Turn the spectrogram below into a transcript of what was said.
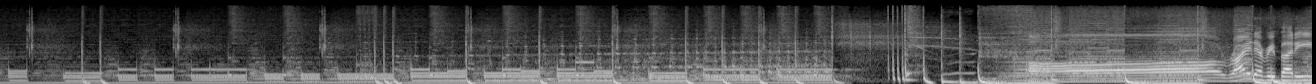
All right, everybody.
